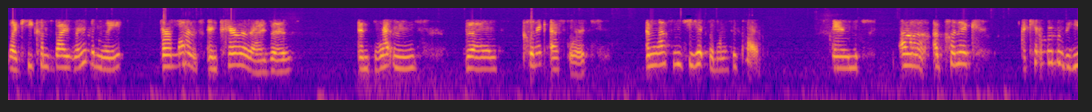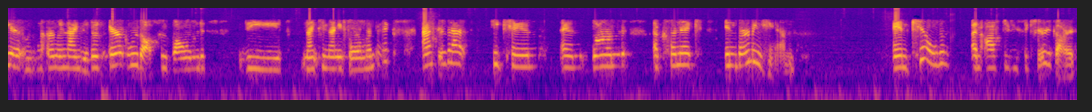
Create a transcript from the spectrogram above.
Like he comes by randomly for months and terrorizes and threatens the clinic escorts unless he hits someone with his car. And uh, a clinic. I can't remember the year. It was in the early '90s. It was Eric Rudolph who bombed the 1994 Olympics. After that, he came and bombed a clinic in Birmingham and killed an off-duty security guard,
